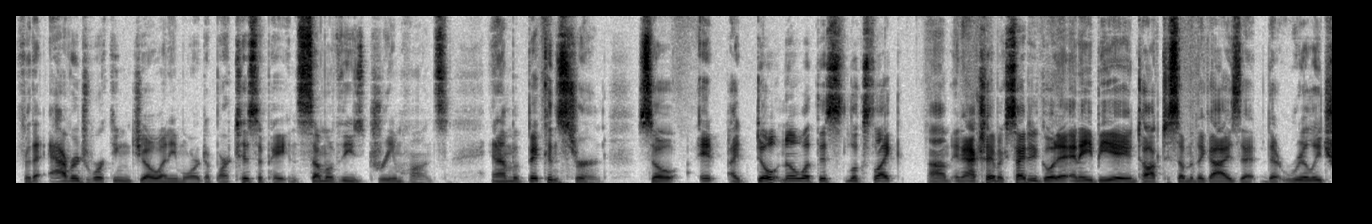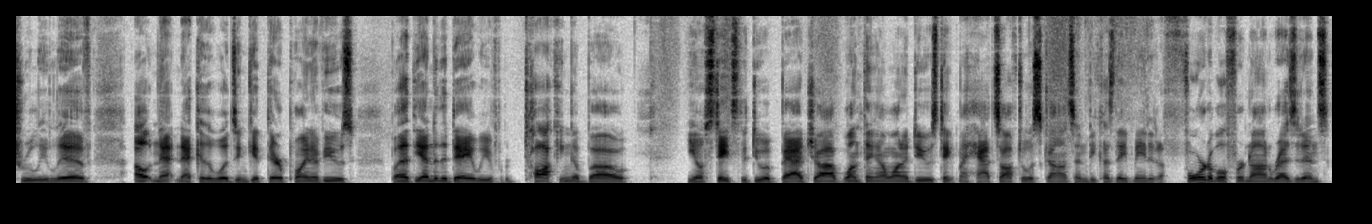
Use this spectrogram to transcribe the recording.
for the average working Joe anymore to participate in some of these dream hunts. And I'm a bit concerned. So it, I don't know what this looks like. Um, and actually, I'm excited to go to NABA and talk to some of the guys that, that really truly live out in that neck of the woods and get their point of views. But at the end of the day, we are talking about you know states that do a bad job. One thing I want to do is take my hats off to Wisconsin because they've made it affordable for non-residents,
